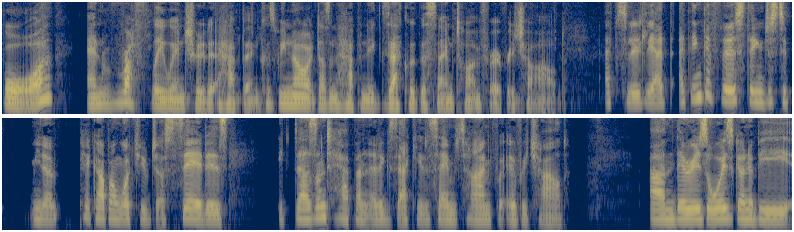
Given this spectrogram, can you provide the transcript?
for? And roughly when should it happen? Because we know it doesn't happen exactly the same time for every child. Absolutely. I, I think the first thing, just to you know pick up on what you've just said, is it doesn't happen at exactly the same time for every child. Um, there is always going to be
